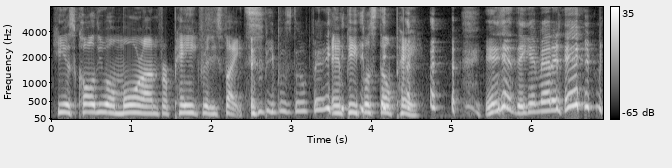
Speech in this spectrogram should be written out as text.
He has called you a moron for paying for these fights, And People still pay, and people still pay. and yet they get mad at him.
